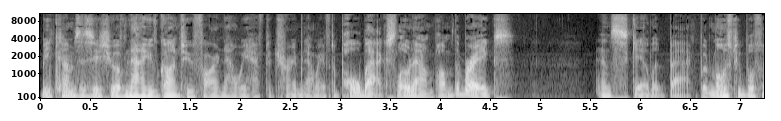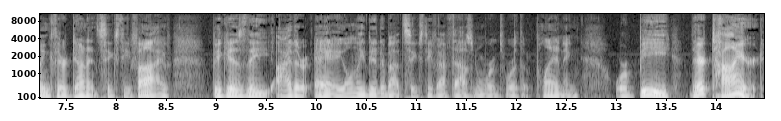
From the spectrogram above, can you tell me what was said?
becomes this issue of now you've gone too far. Now we have to trim. Now we have to pull back, slow down, pump the brakes, and scale it back. But most people think they're done at 65 because they either A, only did about 65,000 words worth of planning, or B, they're tired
